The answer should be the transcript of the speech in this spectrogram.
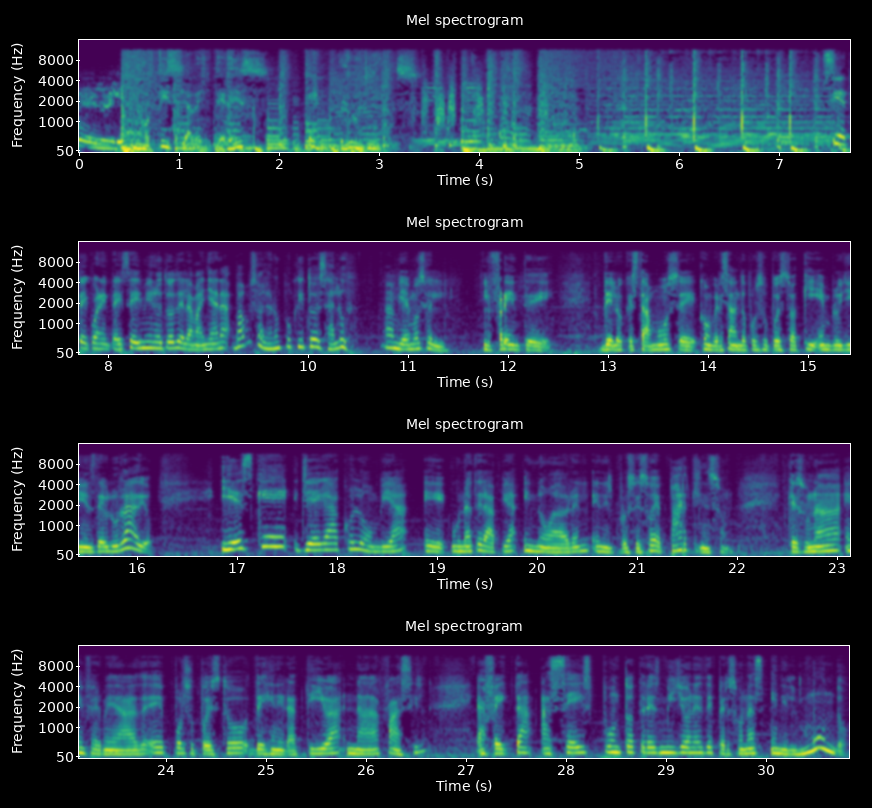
Noticia de interés en Blue Jeans. 7 y 46 minutos de la mañana. Vamos a hablar un poquito de salud. Cambiamos el, el frente de, de lo que estamos eh, conversando, por supuesto, aquí en Blue Jeans de Blue Radio. Y es que llega a Colombia eh, una terapia innovadora en, en el proceso de Parkinson que es una enfermedad, eh, por supuesto, degenerativa, nada fácil, afecta a 6.3 millones de personas en el mundo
